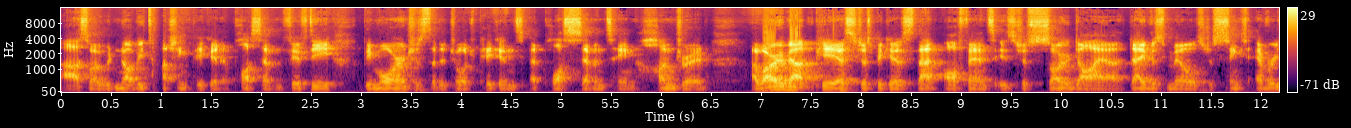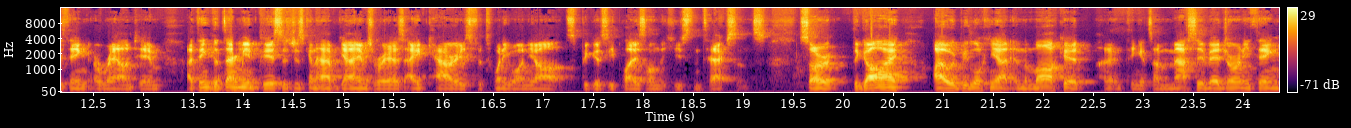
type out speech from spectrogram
Uh, so I would not be touching Pickett at plus 750. I'd be more interested at George Pickens at plus 1700. I worry about Pierce just because that offense is just so dire. Davis Mills just sinks everything around him. I think that Dameon Pierce is just going to have games where he has eight carries for 21 yards because he plays on the Houston Texans. So the guy I would be looking at in the market, I don't think it's a massive edge or anything,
